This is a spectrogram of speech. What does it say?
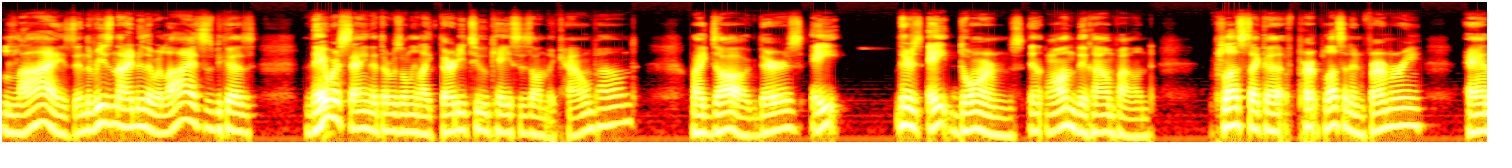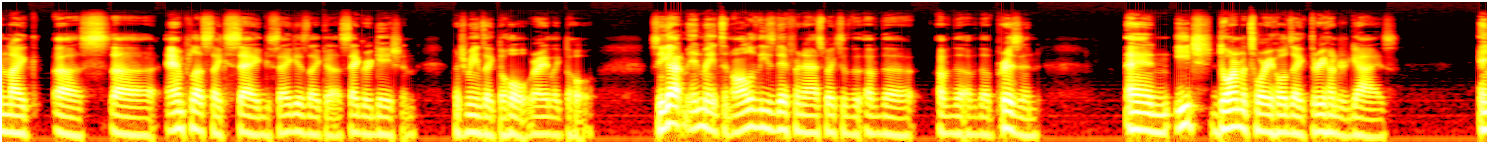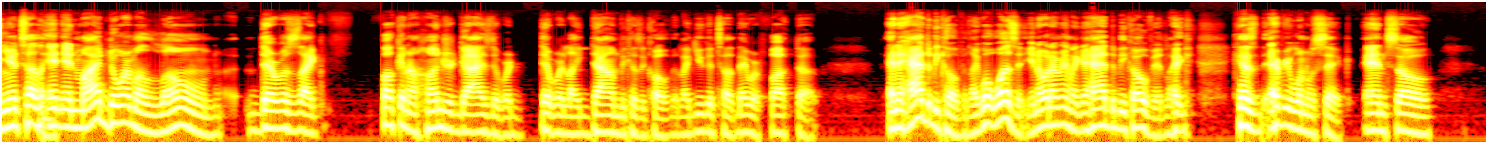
lies. And the reason that I knew they were lies is because they were saying that there was only like 32 cases on the compound. Like dog, there's eight there's eight dorms in, on the compound plus like a per, plus an infirmary and like uh uh and plus like seg seg is like a segregation which means like the whole right like the whole so you got inmates in all of these different aspects of the of the of the of the prison and each dormitory holds like 300 guys and you're telling mm. and in my dorm alone there was like fucking 100 guys that were that were like down because of covid like you could tell they were fucked up and it had to be covid like what was it you know what i mean like it had to be covid like because everyone was sick and so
